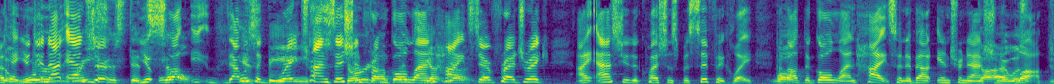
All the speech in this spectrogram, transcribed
Okay, you did not answer. You- well, that was a great transition from and- Golan yeah, yeah, Heights there, Frederick. I asked you the question specifically Well, about the Golan Heights and about international I law. Uh,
